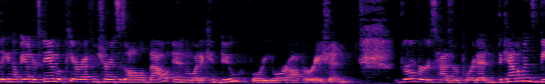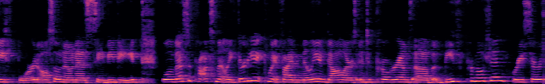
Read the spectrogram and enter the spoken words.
They can help you understand what PRF insurance is all about and what it can do for your operation. Drovers has reported the Cattlemen's Beef Board, also known as CBB, will invest approximately $38.5 million into programs of beef promotion, research,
